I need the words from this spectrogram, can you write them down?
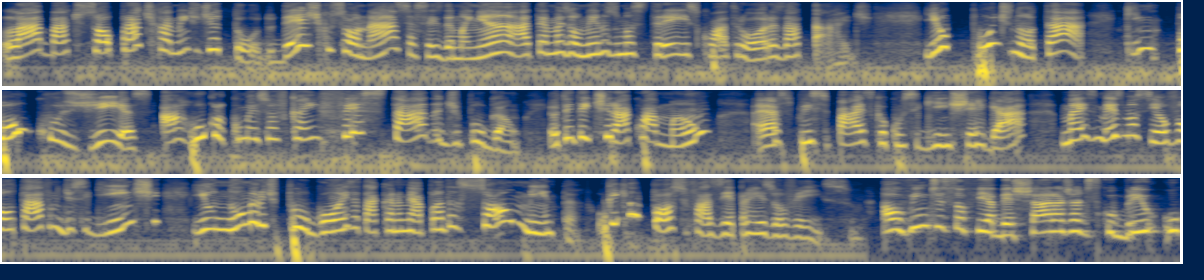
Lá bate sol praticamente o dia todo, desde que o sol nasce às seis da manhã até mais ou menos umas três, quatro horas da tarde. E eu pude notar que em poucos dias a rúcula começou a ficar infestada de pulgão. Eu tentei tirar com a mão eh, as principais que eu conseguia enxergar, mas mesmo assim eu voltava no dia seguinte e o número de pulgões atacando a minha planta só aumenta. O que, que eu posso fazer para resolver isso? A ouvinte Sofia Bechara já descobriu o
